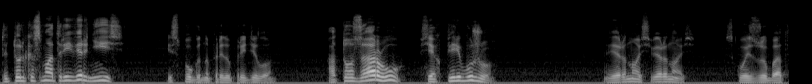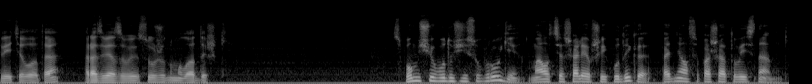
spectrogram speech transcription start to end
«Ты только смотри, вернись!» — испуганно предупредил он. «А то заору, всех перебужу!» «Вернусь, вернусь!» — сквозь зубы ответила та, развязывая суженому лодыжки. С помощью будущей супруги малость ошалевший кудыка поднялся, пошатываясь на ноги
